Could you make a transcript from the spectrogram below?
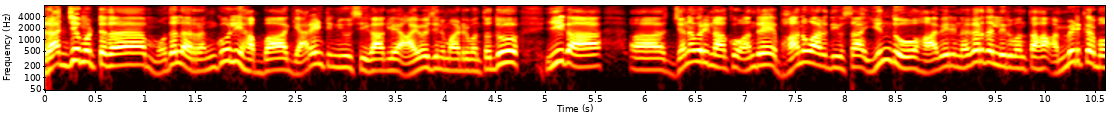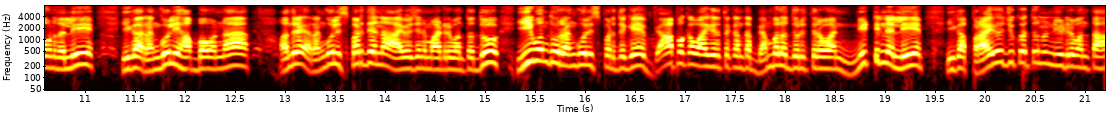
ರಾಜ್ಯ ಮಟ್ಟದ ಮೊದಲ ರಂಗೋಲಿ ಹಬ್ಬ ಗ್ಯಾರಂಟಿ ನ್ಯೂಸ್ ಈಗಾಗಲೇ ಆಯೋಜನೆ ಮಾಡಿರುವಂಥದ್ದು. ಈಗ ಜನವರಿ ನಾಲ್ಕು, ಅಂದರೆ ಭಾನುವಾರ ದಿವಸ ಇಂದು ಹಾವೇರಿ ನಗರದಲ್ಲಿರುವಂತಹ ಅಂಬೇಡ್ಕರ್ ಭವನದಲ್ಲಿ ಈಗ ರಂಗೋಲಿ ಹಬ್ಬವನ್ನು, ಅಂದರೆ ರಂಗೋಲಿ ಸ್ಪರ್ಧೆಯನ್ನು ಆಯೋಜನೆ ಮಾಡಿರುವಂಥದ್ದು. ಈ ಒಂದು ರಂಗೋಲಿ ಸ್ಪರ್ಧೆಗೆ ವ್ಯಾಪಕವಾಗಿರತಕ್ಕಂಥ ಬೆಂಬಲ ದೊರೆತಿರುವ ನಿಟ್ಟಿನಲ್ಲಿ ಈಗ ಪ್ರಾಯೋಜಕತ್ವವನ್ನು ನೀಡಿರುವಂತಹ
